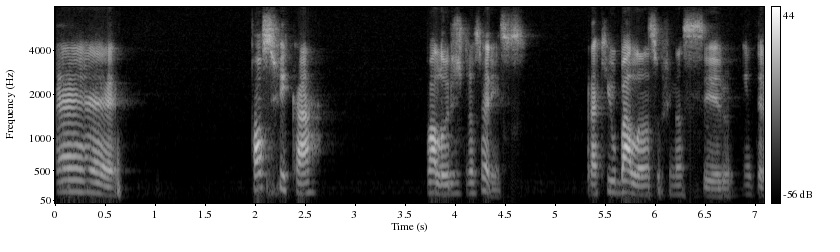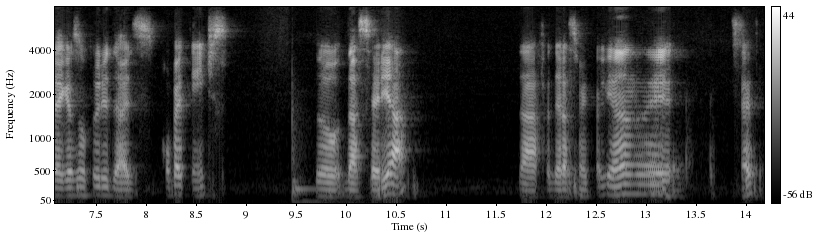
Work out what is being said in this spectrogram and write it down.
é, falsificar valores de transferências, para que o balanço financeiro entregue às autoridades competentes do, da Série A, da Federação Italiana, etc.,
